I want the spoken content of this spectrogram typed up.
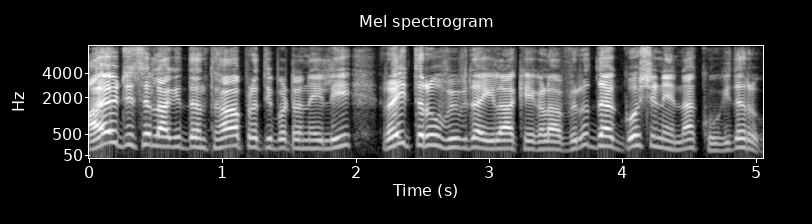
ಆಯೋಜಿಸಲಾಗಿದ್ದಂತಹ ಪ್ರತಿಭಟನೆಯಲ್ಲಿ ರೈತರು ವಿವಿಧ ಇಲಾಖೆಗಳ ವಿರುದ್ಧ ಘೋಷಣೆಯನ್ನ ಕೂಗಿದರು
